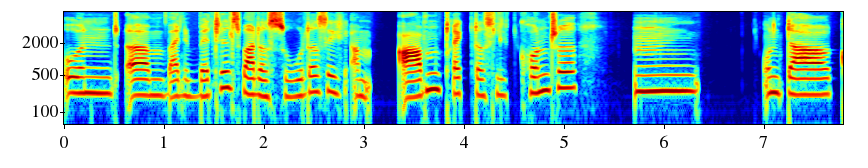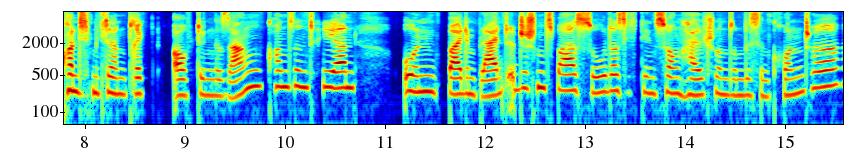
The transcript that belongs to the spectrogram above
Und ähm, bei den Battles war das so, dass ich am Abend direkt das Lied konnte. Mm, Und da konnte ich mich dann direkt auf den Gesang konzentrieren. Und bei den Blind Editions war es so, dass ich den Song halt schon so ein bisschen konnte.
